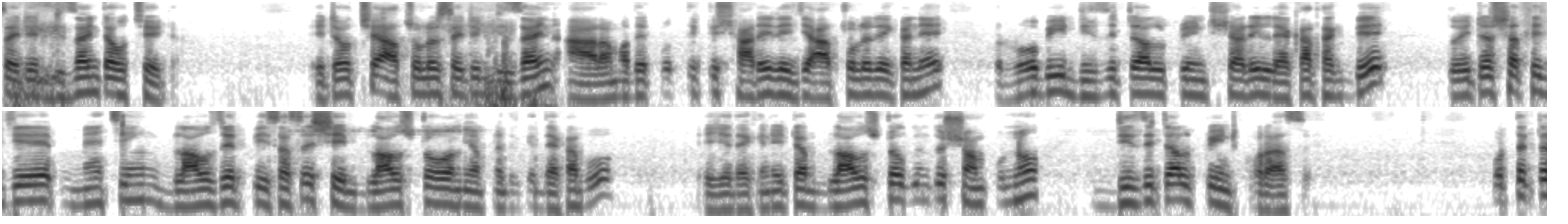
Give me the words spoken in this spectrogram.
সাইডের ডিজাইনটা হচ্ছে এটা। এটা হচ্ছে আঁচলের সাইডের ডিজাইন। আর আমাদের প্রত্যেকটি শাড়ির এই যে আঁচলের এখানে রবি ডিজিটাল প্রিন্ট শাড়ি লেখা থাকবে। তো এটার সাথে যে ম্যাচিং ব্লাউজের পিস আছে, সেই ব্লাউজটাও আমি আপনাদেরকে দেখাবো। এই যে দেখেন, এটা ব্লাউজটাও কিন্তু সম্পূর্ণ ডিজিটাল প্রিন্ট করা আছে। প্রত্যেকটা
